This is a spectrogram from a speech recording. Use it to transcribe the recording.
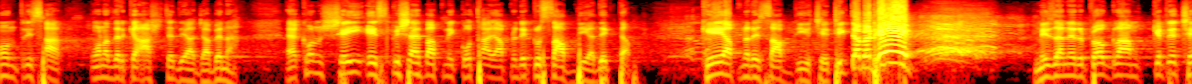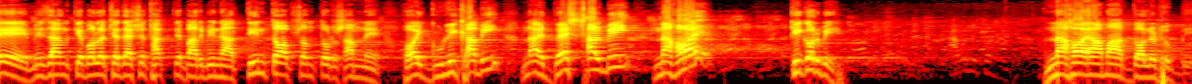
মন্ত্রী স্যার। ওনাদেরকে আসতে দেয়া যাবে না। এখন সেই এসপি সাহেব আপনি কোথায়? আপনার একটু চাপ দিয়া দেখতাম। কে আপনারে চাপ দিয়েছে? ঠিক তবে ঠিক? মিজানের প্রোগ্রাম কেটেছে। মিজানকে বলেছে, দেশে থাকতে পারবি না। তিনটা অপশন তোর সামনে। হয় গুলি খাবি, না দেশ ছাড়বি, না হয় কি করবি? না হয় আমার দলে ঢুকবি।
